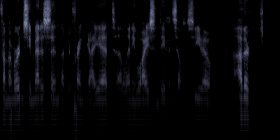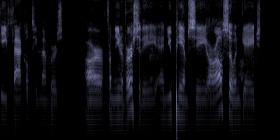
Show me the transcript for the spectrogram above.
from emergency medicine, Dr. Frank Guyette, uh, Lenny Weiss, and David Salcido, other key faculty members are from the university and UPMC are also engaged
